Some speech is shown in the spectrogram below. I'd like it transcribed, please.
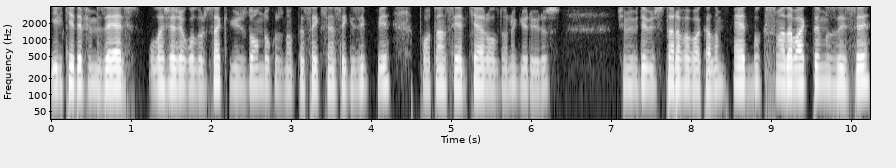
ilk hedefimize eğer ulaşacak olursak %19.88'lik bir potansiyel kar olduğunu görüyoruz. Şimdi bir de üst tarafa bakalım. Evet bu kısma da baktığımızda ise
